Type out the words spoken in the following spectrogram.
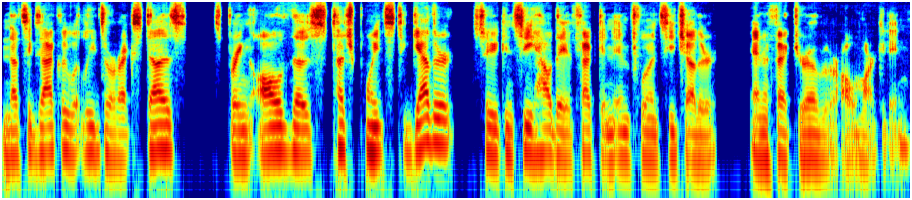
And that's exactly what LeadsRx does. It's bring all of those touch points together so you can see how they affect and influence each other and affect your overall marketing.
